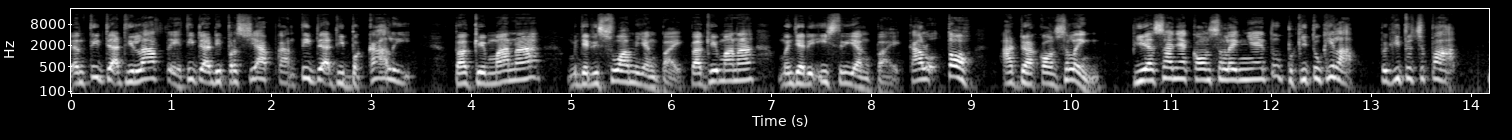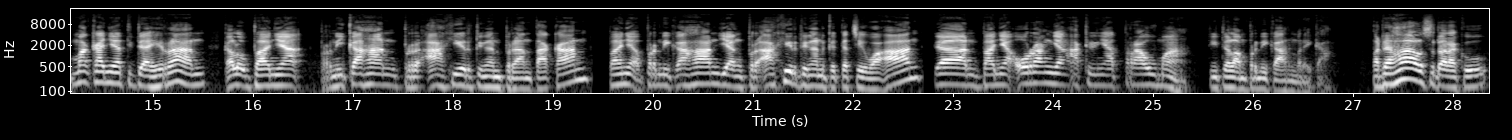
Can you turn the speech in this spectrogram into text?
dan tidak dilatih, tidak dipersiapkan, tidak dibekali bagaimana menjadi suami yang baik, bagaimana menjadi istri yang baik. Kalau toh ada konseling, biasanya konselingnya itu begitu kilat, begitu cepat Makanya tidak heran kalau banyak pernikahan berakhir dengan berantakan, banyak pernikahan yang berakhir dengan kekecewaan, dan banyak orang yang akhirnya trauma di dalam pernikahan mereka. Padahal, saudaraku,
